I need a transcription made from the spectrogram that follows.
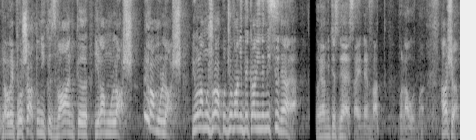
Mi-au reproșat unii câțiva ani că eram un laș. Nu eram un laș. Eu l-am înjurat pe Giovanni Becali în emisiunea aia. Vă reamintesc de aia s-a enervat până la urmă. Așa.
